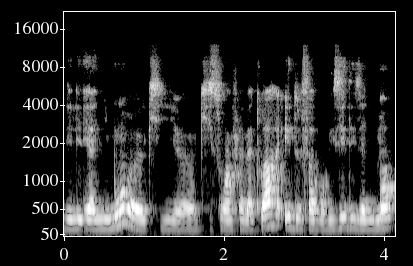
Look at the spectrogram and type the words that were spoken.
les laits animaux euh, qui, euh, qui sont inflammatoires et de favoriser des aliments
